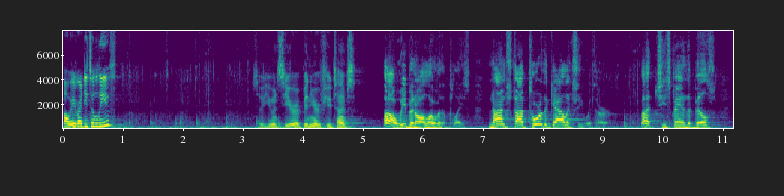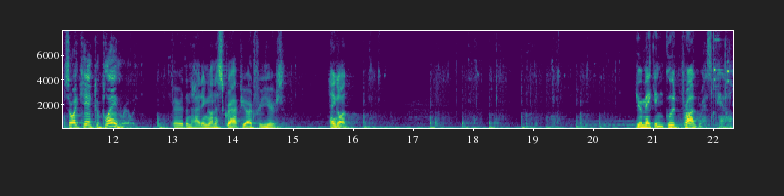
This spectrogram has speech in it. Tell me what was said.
Are we ready to leave? So you and Cere have been here a few times. Oh, we've been all over the place. Non-stop tour of the galaxy with her. But she's paying the bills, so I can't complain, really. Better than hiding on a scrapyard for years. Hang on. You're making good progress, Cal.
